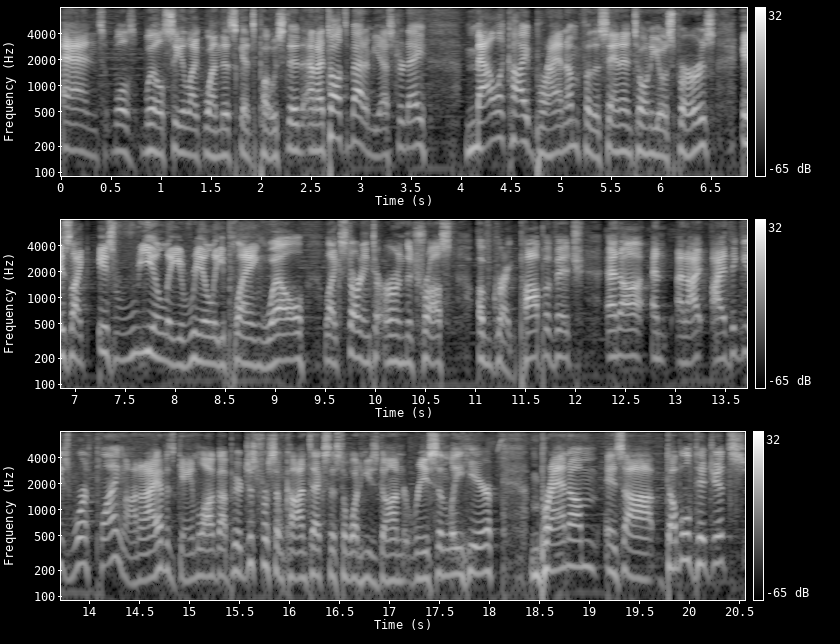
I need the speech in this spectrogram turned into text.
and we'll we'll see like when this gets posted. And I talked about him yesterday. Malaki Branham for the San Antonio Spurs is like is really really playing well, like starting to earn the trust of Gregg Popovich, and uh and and I I think he's worth playing on. And I have his game log up here just for some context as to what he's done recently here. Branham is uh double digits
